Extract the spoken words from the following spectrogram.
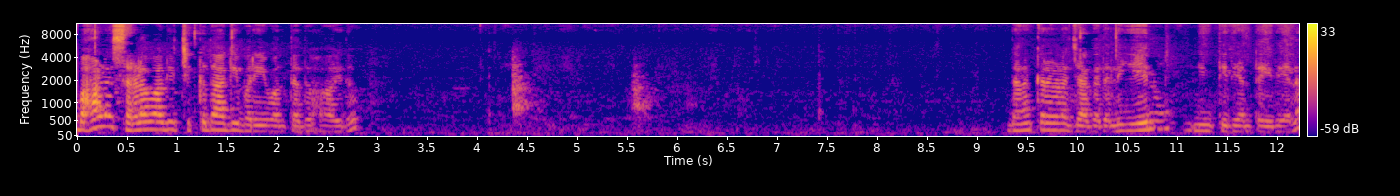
ಬಹಳ ಸರಳವಾಗಿ ಚಿಕ್ಕದಾಗಿ ಬರೆಯುವಂಥದ್ದು ಇದು. ದನಕರಗಳ ಜಾಗದಲ್ಲಿ ಏನು ನಿಂತಿದೆ ಅಂತ ಇದೆಯಲ್ಲ?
